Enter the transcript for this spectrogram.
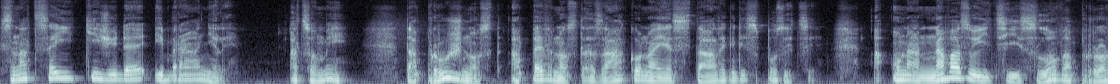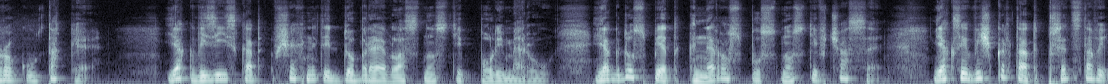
Snad se jí ti židé i bránili. A co my? Ta pružnost a pevnost zákona je stále k dispozici. A ona navazující slova proroků také. Jak vyzískat všechny ty dobré vlastnosti polymerů? Jak dospět k nerozpustnosti v čase? Jak si vyškrtat představy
